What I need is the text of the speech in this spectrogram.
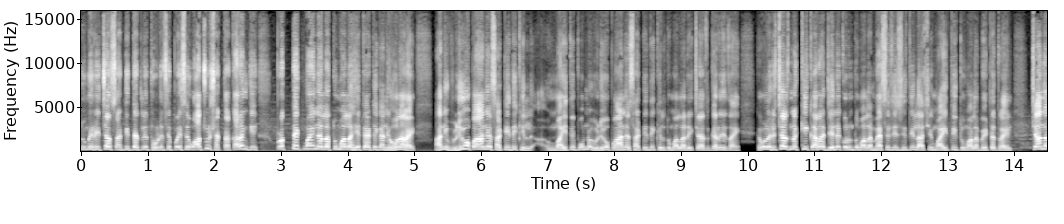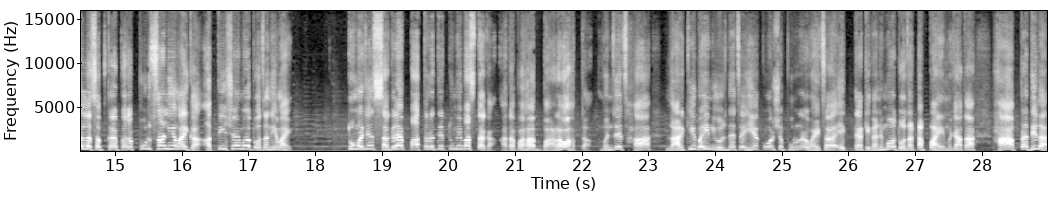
तुम्ही रिचार्जसाठी त्यातले थोडेसे पैसे वाचू शकता कारण की प्रत्येक महिन्याला तुम्हाला हे त्या ठिकाणी होणार आहे. आणि व्हिडिओ पाहण्यासाठी देखील माहितीपूर्ण व्हिडिओ पाहण्यासाठी देखील तुम्हाला रिचार्ज गरजेचं आहे. त्यामुळे रिचार्ज नक्की करा जेणेकरून तुम्हाला मेसेजेस येतील अशी माहिती तुम्हाला भेटत राहील. चॅनलला सबस्क्राईब करा पुढचा नियम ऐका अतिशय महत्त्वाचा नियम आहे. तो म्हणजे सगळ्या पात्रतेत तुम्ही बसता का? आता पहा बारावा हप्ता. म्हणजेच हा लाडकी बहीण योजनेचं एक वर्ष पूर्ण व्हायचा एक त्या ठिकाणी महत्त्वाचा टप्पा आहे. म्हणजे आता हा हप्ता दिला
